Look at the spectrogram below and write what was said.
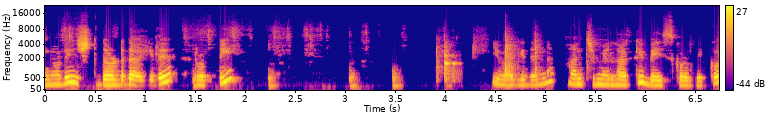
ನೋಡಿ ಇಷ್ಟು ದೊಡ್ಡದಾಗಿದೆ ರೊಟ್ಟಿ. ಇವಾಗ ಇದನ್ನ ಹಂಚ್ ಮೇಲೆ ಹಾಕಿ ಬೇಯಿಸ್ಕೊಳ್ಬೇಕು.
